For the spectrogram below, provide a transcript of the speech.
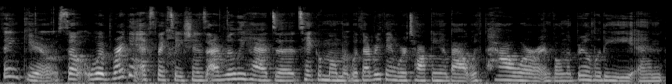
Thank you. So, with breaking expectations, I really had to take a moment with everything we're talking about with power and vulnerability and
